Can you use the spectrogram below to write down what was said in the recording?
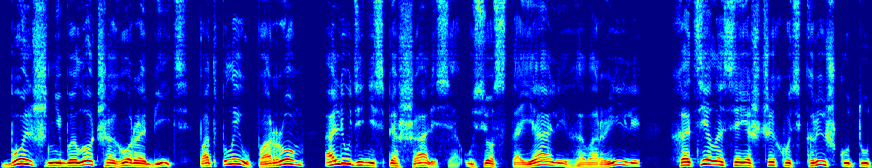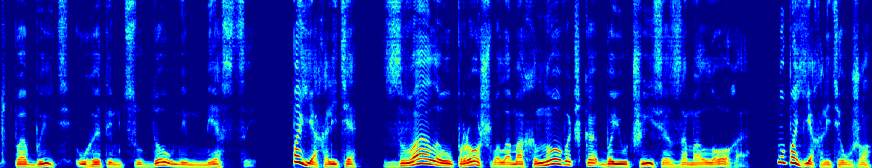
Больш не было чаго рабіць, падплыў паром, а людзі не спяшаліся, усё стаялі, гаварылі, Хацелася яшчэ хоць крышку тут пабыць у гэтым цудоўным месцы. Паехаліце, звала упрошвала махновачка, баючыся за малога. Ну паехаліце ўжо.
